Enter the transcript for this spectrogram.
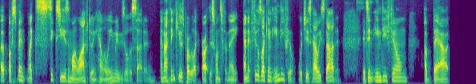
I've spent like six years of my life doing Halloween movies all of a sudden. And I think he was probably like, all right, this one's for me. And it feels like an indie film, which is how he started. It's an indie film about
